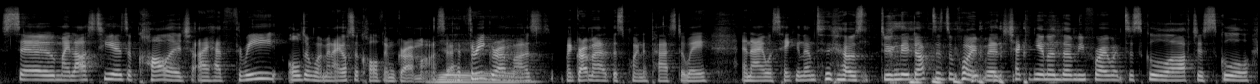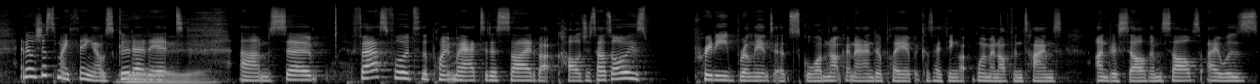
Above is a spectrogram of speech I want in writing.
So, my last two years of college, I had three older women. I also called them grandmas. So I had three yeah, yeah. grandmas. My grandma at this point had passed away, and I was taking them to, I was doing their doctor's appointments, checking in on them before I went to school or after school. And it was just my thing. I was good at Yeah, it. yeah. Um, so fast forward to the point where I had to decide about colleges. I was always pretty brilliant at school. I'm not going to underplay it because I think women oftentimes undersell themselves. I was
